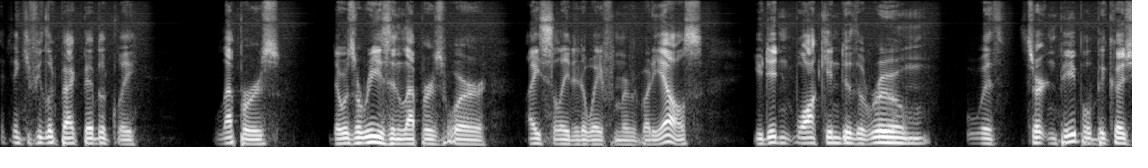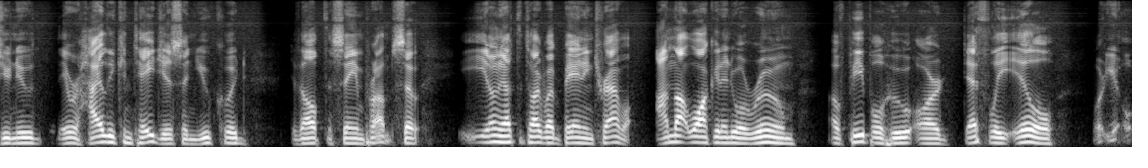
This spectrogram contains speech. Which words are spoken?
I think if you look back biblically, lepers, there was a reason lepers were isolated away from everybody else. You didn't walk into the room with certain people because you knew they were highly contagious and you could develop the same problem. So you don't have to talk about banning travel. I'm not walking into a room of people who are deathly ill or you know,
